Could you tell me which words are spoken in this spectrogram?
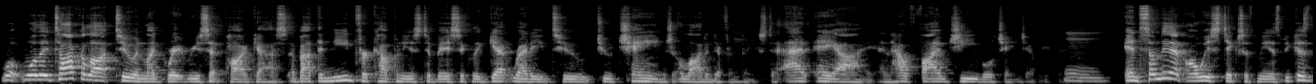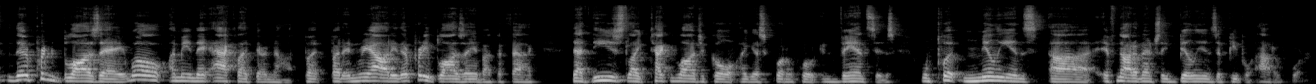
Well, well, they talk a lot too in like Great Reset podcasts about the need for companies to basically get ready to to change a lot of different things, to add AI and how 5G will change everything. Mm, And something that always sticks with me is because they're pretty blasé. Well, I mean, they act like they're not, but but in reality, they're pretty blasé about the fact that these like technological, I guess, quote unquote, advances will put millions, uh, if not eventually billions, of people out of work.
